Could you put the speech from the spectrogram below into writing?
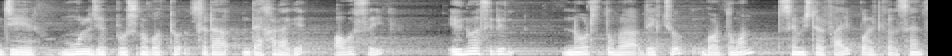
যে মূল যে প্রশ্নপত্র সেটা দেখার আগে অবশ্যই ইউনিভার্সিটির নোটস তোমরা দেখছ বর্তমান সেমিস্টার ফাইভ, পলিটিক্যাল সায়েন্স,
